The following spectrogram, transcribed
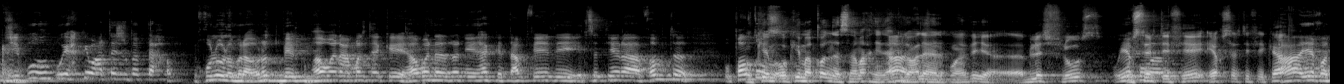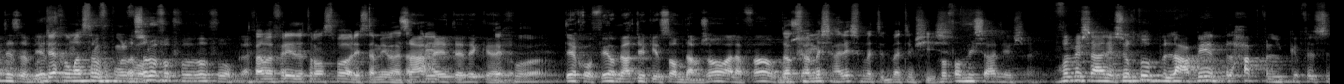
نجيبوهم ويحكيوا على التجربة بتاعهم يقولوا لهم راه رد بالكم ها أنا عملت هكا ها أنا راني هكا تعبت في هذه et cetera فهمت وكيما قلنا سامحني ناكدوا آه. عليها ال point ذي بلاش فلوس و certifiée ياخذ certificat آه ياخذ تسب وتاخذ مصروفك من فوق مصروفك من فوق فما frais transport يسميوها صحيح هذيك تاخذ فيهم يعطيك une somme d'argent à la fin donc فماش علاش ما تمشيش ما فماش علاش ما فماش علاش surtout العباد بالحق في, في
